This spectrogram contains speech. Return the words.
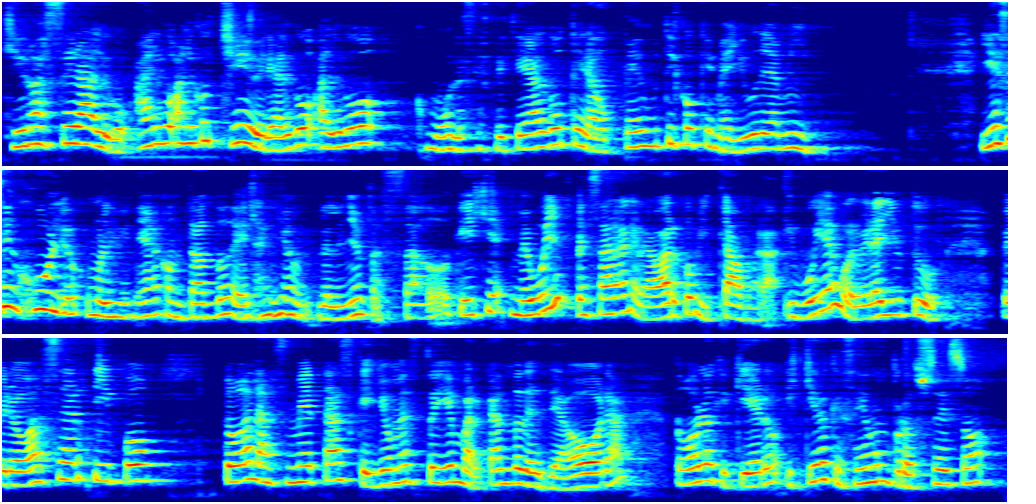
Quiero hacer algo, algo, algo chévere, algo, algo, como les expliqué, algo terapéutico que me ayude a mí. Y es en julio, como les venía contando del año, del año pasado, que dije, me voy a empezar a grabar con mi cámara y voy a volver a YouTube, pero va a ser tipo todas las metas que yo me estoy embarcando desde ahora, todo lo que quiero, y quiero que sea un proceso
